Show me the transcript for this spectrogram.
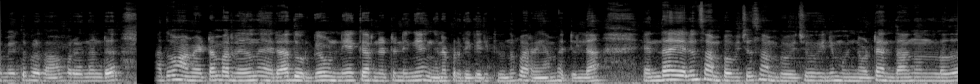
സമയത്ത് പ്രതാപൻ പറയുന്നുണ്ട്. അതും ആമേട്ടൻ പറഞ്ഞത് നേരെ ദുർഗ ഉണ്ണിയൊക്കെ അറിഞ്ഞിട്ടുണ്ടെങ്കിൽ എങ്ങനെ പ്രതികരിക്കുമെന്ന് പറയാൻ പറ്റില്ല. എന്തായാലും സംഭവിച്ചു സംഭവിച്ചു. ഇനി മുന്നോട്ട് എന്താണെന്നുള്ളത്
